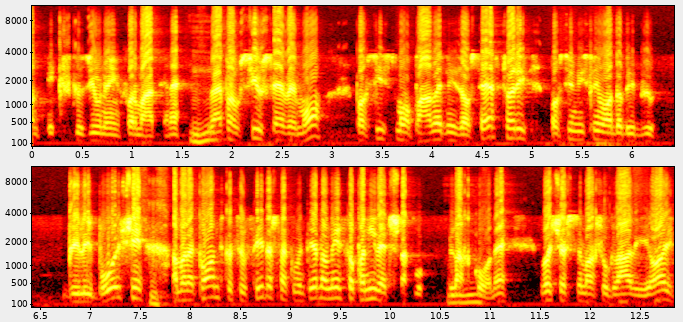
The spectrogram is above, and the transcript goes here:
on ekskluzivne informacije. Uh mhm. -huh. Zdaj pa vsi vse vemo, pa vsi smo pametni za vse stvari, pa vsi mislimo, da bi bil. Bili boljši, mhm. ampak na koncu, ko se usedeš na komentirano mesto, pa ni več tako uh -huh. lahko. Vse čas imaš v glavi, joj,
